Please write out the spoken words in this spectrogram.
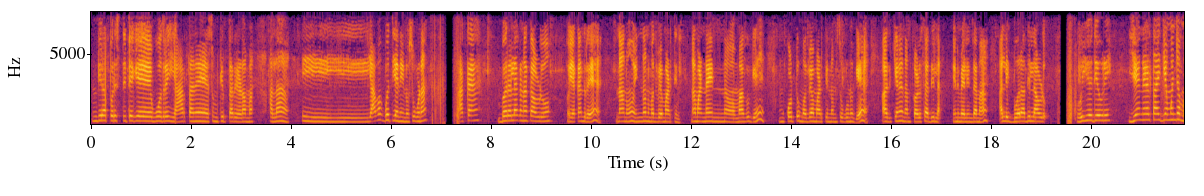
ಹಿಂಗಿರೋ ಪರಿಸ್ಥಿತಿಗೆ ಹೋದ್ರೆ ಯಾರು ತಾನೇ ಸುಮ್ಕಿರ್ತಾರೆ ಹೇಳಮ್ಮ. ಅಲ್ಲ, ಈ ಯಾವಾಗ ಬತ್ತೀಯ ನೀನು ಸುಗುಣ? ಅಕ್ಕ, ಬರಲ್ಲ ಕಣಕ್ಕ ಅವಳು. ಯಾಕಂದ್ರೆ ನಾನು ಇನ್ನೊಂದು ಮದುವೆ ಮಾಡ್ತೀನಿ. ನಮ್ಮ ಅಣ್ಣನ ಮಗುಗೆ ಕೊಟ್ಟು ಮದುವೆ ಮಾಡ್ತೀನಿ ನಮ್ಮ ಸುಗುಣಿಗೆ. ಅದಕ್ಕೇನೆ ನಾನು ಕಳ್ಸೋದಿಲ್ಲ. ಇನ್ಮೇಲಿಂದನ ಅಲ್ಲಿಗೆ ಬರೋದಿಲ್ಲ ಅವಳು. ಅಯ್ಯೋ ದೇವ್ರಿ, ಏನು ಹೇಳ್ತಾ ಇದೆಯಾ ಮಂಜಮ್ಮ?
